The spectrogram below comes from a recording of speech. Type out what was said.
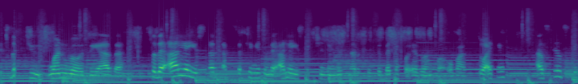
it's going to one way or the other. So the earlier you start accepting it and the earlier you start changing this narrative, the better for everyone for of us. So I think I'll still stick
